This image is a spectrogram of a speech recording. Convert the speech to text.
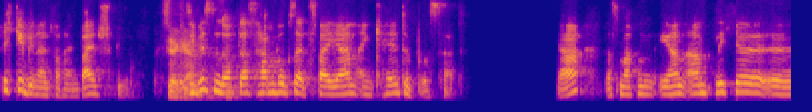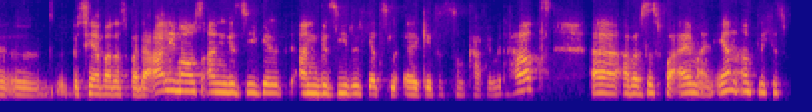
Ich gebe Ihnen einfach ein Beispiel. Sehr gerne. Sie wissen doch, dass Hamburg seit zwei Jahren einen Kältebus hat. Ja, das machen Ehrenamtliche. Äh, äh bisher war das bei der Alimaus angesiedelt, angesiedelt. Jetzt äh, geht es zum Kaffee mit Herz. Äh, aber es ist vor allem ein ehrenamtliches,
